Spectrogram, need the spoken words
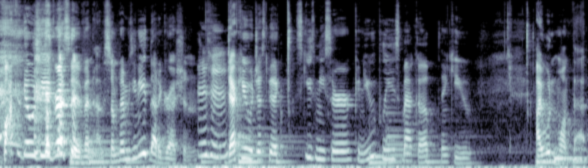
Bakugo would be aggressive, and uh, sometimes you need that aggression. Deku would just be like, "Excuse me, sir. Can you please back up? Thank you." I wouldn't want that.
